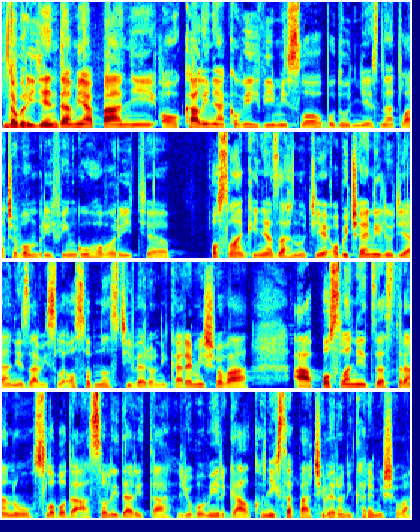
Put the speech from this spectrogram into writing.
Dobrý deň, dámy a páni. O Kaliňakových výmysloch budú dnes na tlačovom briefingu hovoriť e, poslankyňa za hnutie Obyčajní ľudia, nezávislé osobnosti Veronika Remišová a poslanec za stranu Sloboda a Solidarita Ľubomír Gálko. Nech sa páči, Veronika Remišová.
